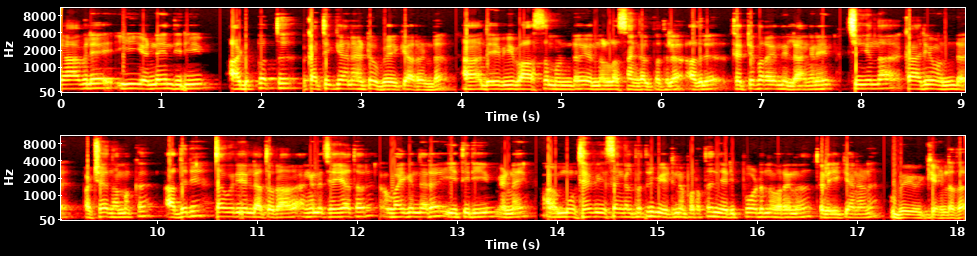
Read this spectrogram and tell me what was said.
രാവിലെ ഈ എണ്ണയും തിരിയും അടുപ്പത്ത് കത്തിക്കാനായിട്ട് ഉപയോഗിക്കാറുണ്ട്. ആ ദേവി വാസമുണ്ട് എന്നുള്ള സങ്കല്പത്തിൽ അതിൽ തെറ്റ് പറയുന്നില്ല. അങ്ങനെയും ചെയ്യുന്ന കാര്യമുണ്ട്. പക്ഷേ നമുക്ക് അതിന് സൗകര്യമില്ലാത്തവർ അങ്ങനെ ചെയ്യാത്തവർ വൈകുന്നേരം ഈ തിരിയും എണ്ണയും മുധേവി സങ്കല്പത്തിൽ വീട്ടിന് പുറത്ത് ഞെരിപ്പോട് എന്ന് പറയുന്നത് തെളിയിക്കാനാണ് ഉപയോഗിക്കേണ്ടത്.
